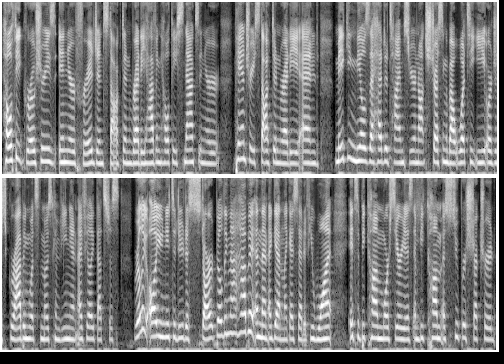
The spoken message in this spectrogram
healthy groceries in your fridge and stocked and ready, having healthy snacks in your pantry stocked and ready, and making meals ahead of time so you're not stressing about what to eat or just grabbing what's the most convenient. I feel like that's just really all you need to do to start building that habit. And then again, like I said, if you want it to become more serious and become a super structured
